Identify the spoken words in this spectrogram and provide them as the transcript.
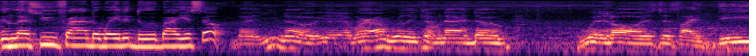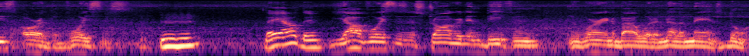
unless you find a way to do it by yourself But you know, yeah, where I'm really coming at though with it all is just like These are the voices. mm-hmm they out there Y'all voices are stronger than beefing and worrying about what another man's doing.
